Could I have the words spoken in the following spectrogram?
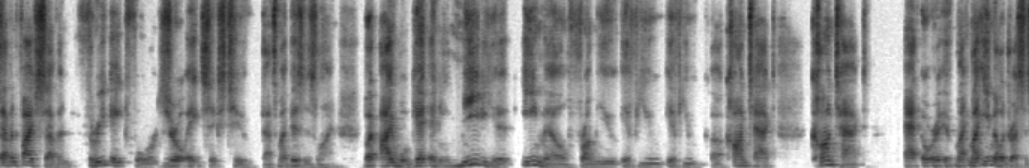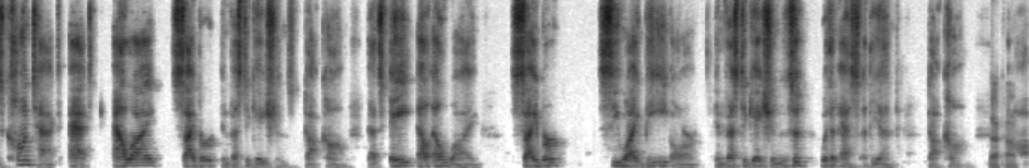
757-384-0862. That's my business line. But I will get an immediate email from you if you if you uh, contact contact at or if my, my email address is contact at allycyberinvestigations.com. That's A L L Y cyber C Y B E R investigations with an S at the end dot com. dot com. Uh,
